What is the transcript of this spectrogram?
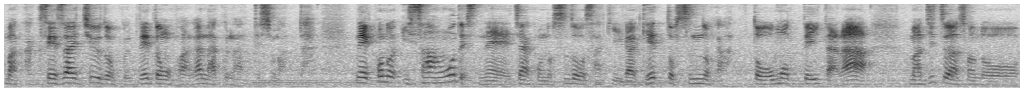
まあ、覚醒剤中毒でドンファンが亡くなってしまったでこの遺産をですねじゃあこの須藤早紀がゲットするのかと思っていたら、まあ、実はその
